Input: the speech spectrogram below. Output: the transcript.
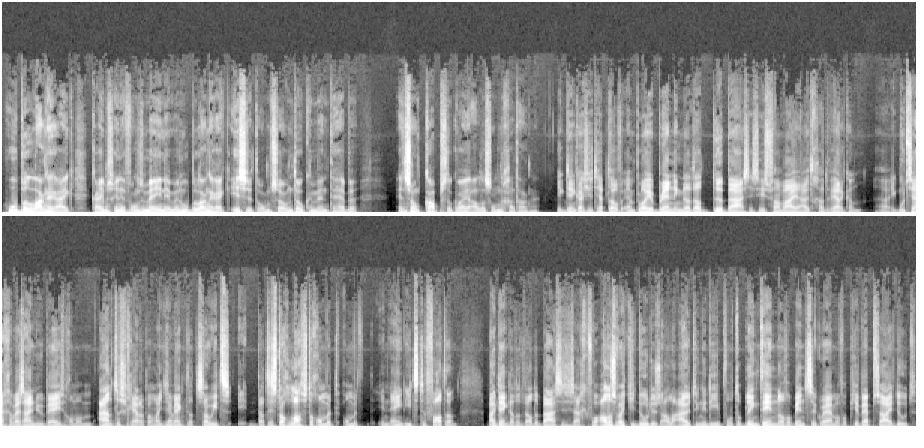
Hoe belangrijk, kan je misschien even ons meenemen, en hoe belangrijk is het om zo'n document te hebben? En zo'n kapstok waar je alles onder gaat hangen. Ik denk als je het hebt over employer branding, dat dat de basis is van waar je uit gaat werken. Eh, ik moet zeggen, wij zijn nu bezig om hem aan te scherpen. Want je Ja. merkt dat zoiets, dat is toch lastig om het, om het in één iets te vatten. Maar ik denk dat het wel de basis is eigenlijk voor alles wat je doet. Dus alle uitingen die je bijvoorbeeld op LinkedIn of op Instagram of op je website doet.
